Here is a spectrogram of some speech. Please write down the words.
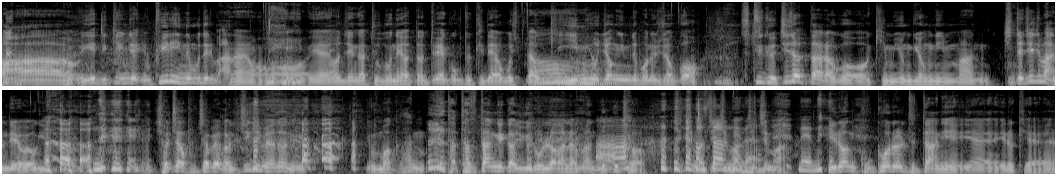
아 이게 느낌 이제 필이 있는 분들이 많아요 네. 예 언젠가 두 분의 어떤 듀엣곡도 기대하고 싶다고 어. 임효정님도 보내주셨고 네. 스튜디오 찢었다라고 김윤경님만 진짜 찢으면 안 돼요 여기 네. 절차가 복잡해가지고 찢으면은 막한 다섯 단계까지 위로 올라가려면 못 붙여 찢지 마 찢지 마 아. 찢지 마 네네. 이런 고코를 듣다니 예 이렇게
